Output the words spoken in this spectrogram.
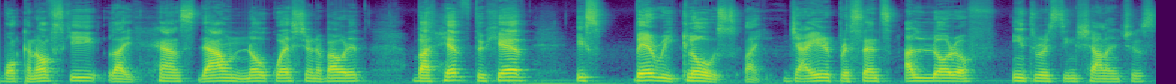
Volkanovski, like hands down, no question about it. But head to head is very close. Like Yair presents a lot of interesting challenges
